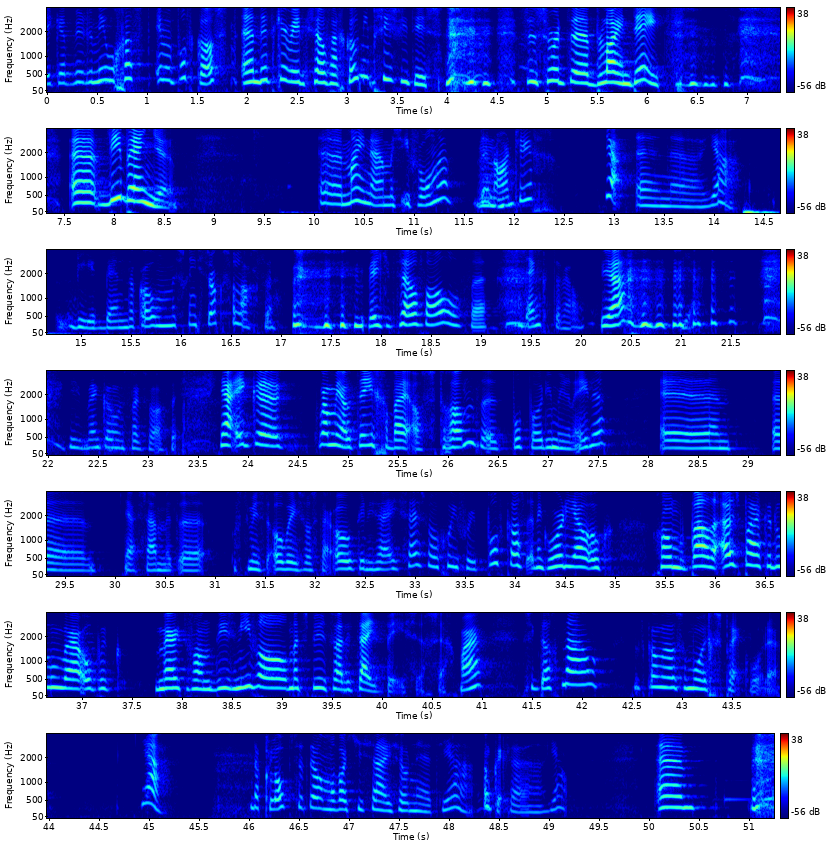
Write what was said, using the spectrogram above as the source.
ik heb weer een nieuwe gast in mijn podcast. En dit keer weet ik zelf eigenlijk ook niet precies wie het is. het is een soort eh, blind date. Eh, wie ben je? Uh, mijn naam is Yvonne den Mhm. Hartig. Ja. En ja, wie ik ben, daar komen we misschien straks wel achter. Weet je het zelf al? Of. Ik denk het wel. Ja? Ja. ik ben komen we straks wel achter. Ja, ik kwam jou tegen bij Astrand, het poppodium hier in Ede. En uh, ja, samen met, uh, of tenminste, Owees was daar ook. En die zei, zij is wel goed voor je podcast. En ik hoorde jou ook gewoon bepaalde uitspraken doen waarop ik merkte van, die is in ieder geval met spiritualiteit bezig, zeg maar. Dus ik dacht, nou, dat kan wel eens een mooi gesprek worden. Ja, dat klopt het allemaal wat je zei zo net, ja. Oké. Uh, ja. Um,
